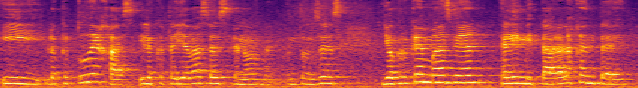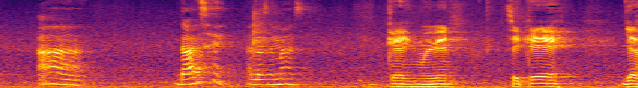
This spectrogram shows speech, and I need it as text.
Y lo que tú dejas y lo que te llevas es enorme. Entonces, yo creo que más bien el invitar a la gente a darse a los demás. Ok, muy bien. Así que ya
